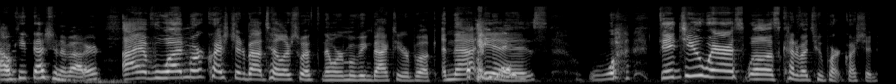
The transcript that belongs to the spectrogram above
I'll keep gushing about her. I have one more question about Taylor Swift, and then we're moving back to your book, and that is what did you wear a well it's kind of a two part question.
